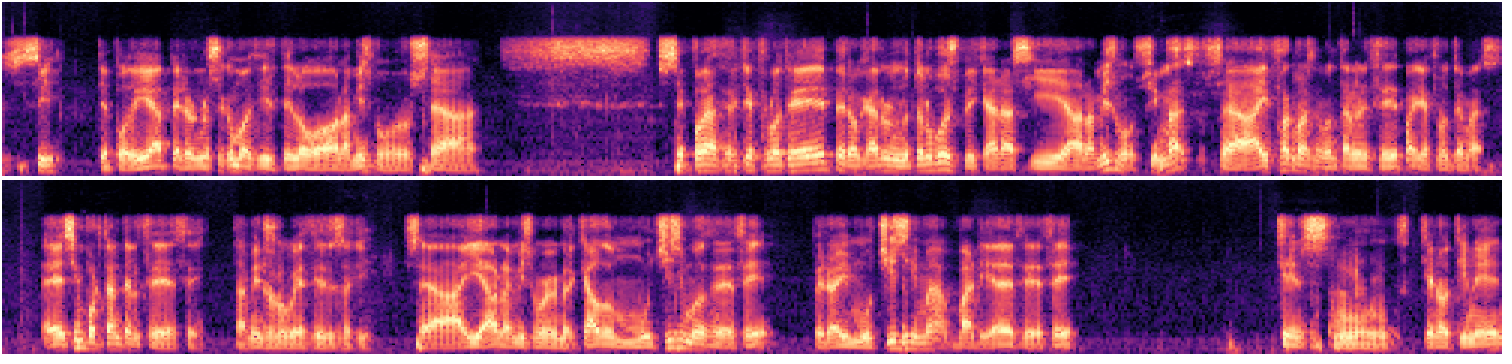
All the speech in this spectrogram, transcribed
sí, te podría, pero no sé cómo decírtelo ahora mismo. O sea, se puede hacer que flote, pero claro, no te lo puedo explicar así ahora mismo, sin más. O sea, hay formas de montar el CD para que flote más. Es importante el CDC, también os lo voy a decir desde aquí. O sea, hay ahora mismo en el mercado muchísimo CDC, pero hay muchísima variedad de CDC que, que no tiene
